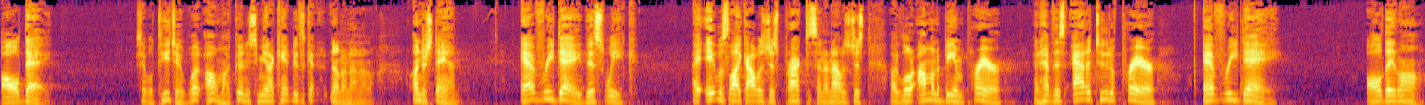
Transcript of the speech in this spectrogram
all day say, well, TJ, what? Oh, my goodness. You mean I can't do this? No, no, no, no, no. Understand. Every day this week, it was like I was just practicing and I was just like, Lord, I'm going to be in prayer and have this attitude of prayer every day, all day long.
